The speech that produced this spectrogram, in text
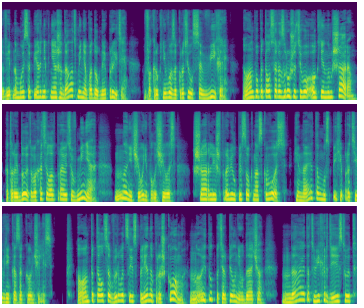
Видно, мой соперник не ожидал от меня подобной прыти. Вокруг него закрутился вихрь. Он попытался разрушить его огненным шаром, который до этого хотел отправить в меня, но ничего не получилось. Шар лишь пробил песок насквозь, и на этом успехи противника закончились. Он пытался вырваться из плена прыжком, но и тут потерпел неудачу. Да, этот вихрь действует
